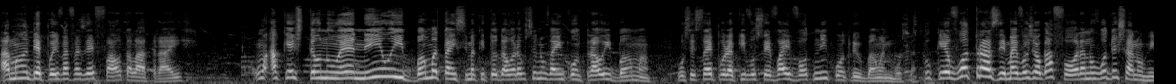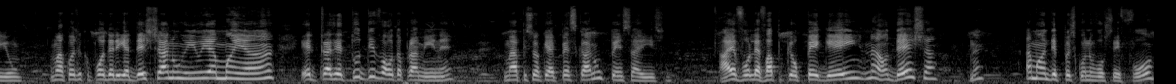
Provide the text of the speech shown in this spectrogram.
Amanhã depois vai fazer falta lá atrás. A questão não é nem o Ibama tá em cima, que toda hora você não vai encontrar o Ibama. Você sai por aqui, você vai e volta e não encontra o Ibama, moça. Porque eu vou trazer, mas vou jogar fora, não vou deixar no rio. Uma coisa que eu poderia deixar no rio e amanhã ele trazer tudo de volta para mim, né? Mas a pessoa que quer pescar não pensa isso. Ah, eu vou levar porque eu peguei. Não, deixa, né? Amanhã depois, quando você for,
